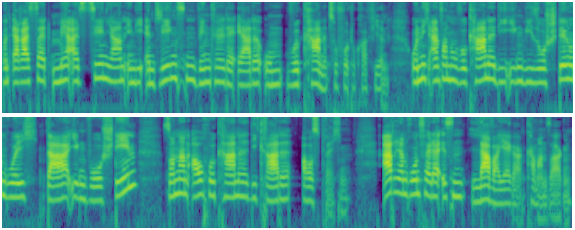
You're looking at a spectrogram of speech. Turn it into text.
und er reist seit mehr als zehn Jahren in die entlegensten Winkel der Erde, um Vulkane zu fotografieren. Und nicht einfach nur Vulkane, die irgendwie so still und ruhig da irgendwo stehen, sondern auch Vulkane, die gerade ausbrechen. Adrian Rohnfelder ist ein Lavajäger, kann man sagen.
